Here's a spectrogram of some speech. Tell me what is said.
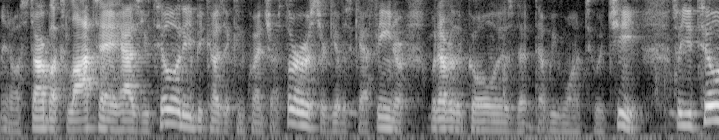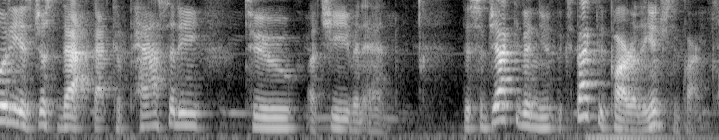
you know, a Starbucks latte has utility because it can quench our thirst or give us caffeine or whatever the goal is that, that we want to achieve. So utility is just that, that capacity to achieve an end. The subjective and expected part are the interesting part.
